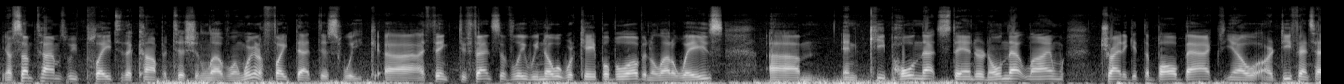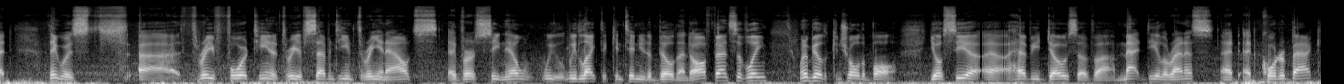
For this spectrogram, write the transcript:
you know sometimes we play to the competition level, and we're going to fight that this week. Uh, I think defensively, we know what we're capable of in a lot of ways, um, and keep holding that standard, holding that line trying to get the ball back. You know, our defense had, I think it was uh, 3 14 or 3 of 17, three and outs versus Seton Hill. We, would like to continue to build that. Offensively, we want to be able to control the ball. You'll see a, a heavy dose of uh, Matt DeLaurentis at, at quarterback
